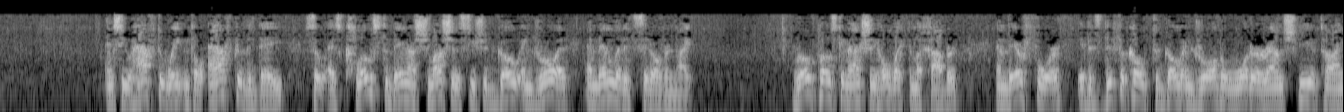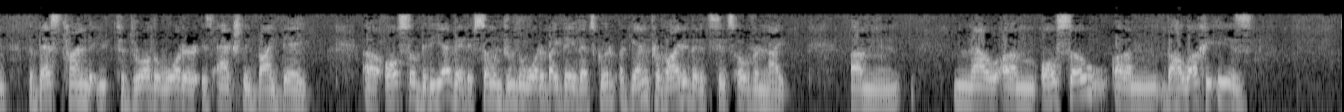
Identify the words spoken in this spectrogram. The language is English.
and so you have to wait until after the day. So as close to Bein Hashmashes, you should go and draw it, and then let it sit overnight. Rove poskim actually hold like the Machaber, and therefore, if it's difficult to go and draw the water around Shkia time, the best time that you, to draw the water is actually by day. Uh, also, b'di'evet, if someone drew the water by day, that's good, again, provided that it sits overnight. Um, now, um, also, um, the halacha is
